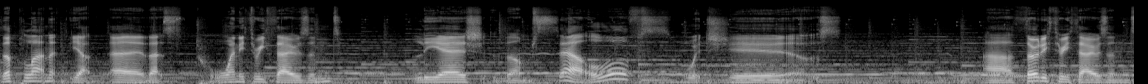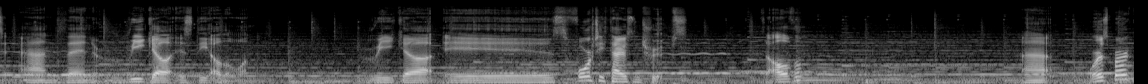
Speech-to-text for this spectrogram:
the Palatinate, yeah, uh, that's 23,000. Liège themselves, which is uh, 33,000, and then Riga is the other one. Riga is 40,000 troops. Is that all of them? Uh, Wurzburg?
